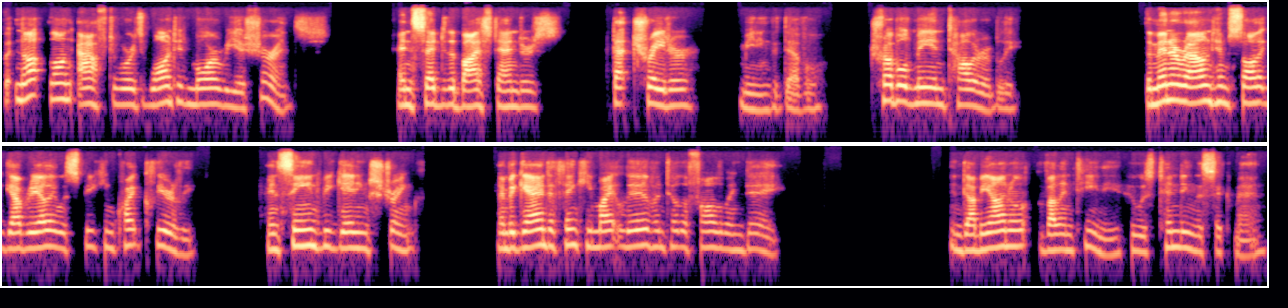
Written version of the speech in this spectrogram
but not long afterwards wanted more reassurance and said to the bystanders, That traitor, meaning the devil, troubled me intolerably. The men around him saw that Gabriele was speaking quite clearly and seemed to be gaining strength, and began to think he might live until the following day. And Damiano Valentini, who was tending the sick man,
